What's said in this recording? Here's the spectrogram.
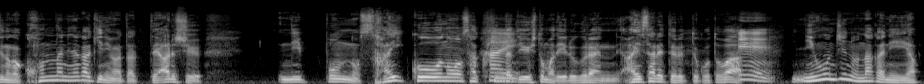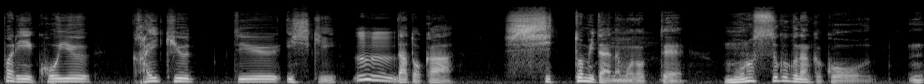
うのがこんなに長きにわたって、ある種、日本の最高の作品だという人までいるぐらいに愛されてるってことは、ええ。日本人の中にやっぱりこういう階級っていう意識だとか、嫉妬みたいなものって、ものすごくなんかこう、ん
